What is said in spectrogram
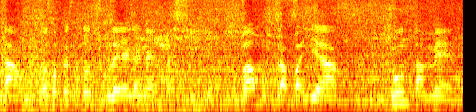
Então, eu só peço a todos os colegas, né? Vamos trabalhar juntamente.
